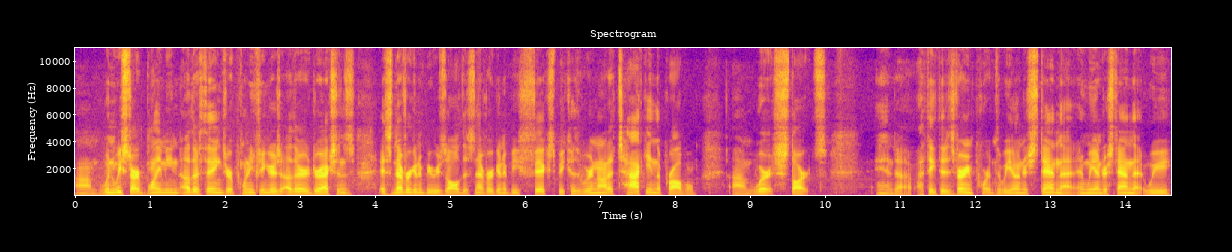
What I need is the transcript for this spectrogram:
Um, when we start blaming other things or pointing fingers other directions, it's never going to be resolved. It's never going to be fixed because we're not attacking the problem um, where it starts. And uh, I think that it's very important that we understand that and we understand that we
